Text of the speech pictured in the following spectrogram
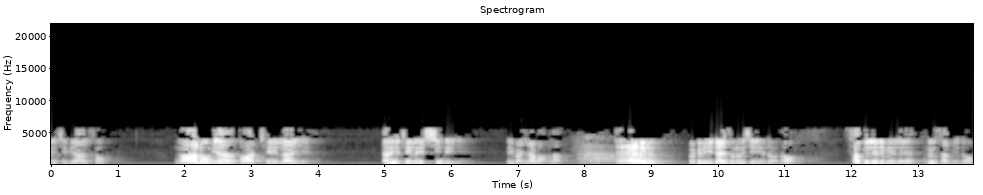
နေခြေပြားအဆုံးငါလိုများသွားထင်လိုက်ရင်အဲ့ဒီအထင်လေးရှိနေရင်နိဗ္ဗာန်ရပါမလားပဂရိတိုင်းဆိုလို့ရှိရင်တော့နော်ဆံမင်လေးတပင်လဲလူဆံမင်နော်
